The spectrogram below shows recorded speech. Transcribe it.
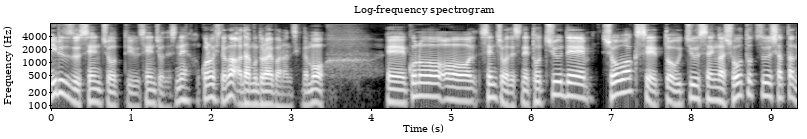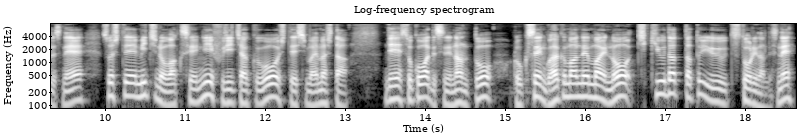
ミルズ船長っていう船長ですね。この人がアダムドライバーなんですけども、えー、この船長はですね、途中で小惑星と宇宙船が衝突しちゃったんですね。そして未知の惑星に不時着をしてしまいました。で、そこはですね、なんと6500万年前の地球だったというストーリーなんですね。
